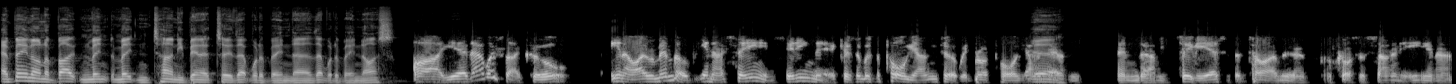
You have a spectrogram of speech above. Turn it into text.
And being on a boat and meet, meeting Tony Bennett too, that would have been uh, that would have been nice. Oh, yeah, that was so cool. You know, I remember, you know, seeing him sitting there because it was the Paul Young tour. We brought Paul Young Yeah. out and, and um, CBS at the time, you of course, a Sony, you know,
